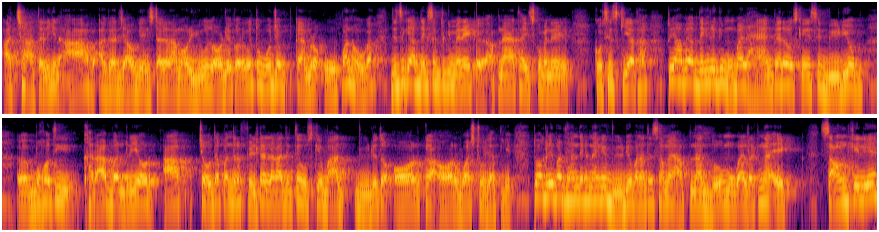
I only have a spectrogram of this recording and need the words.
अच्छा आता है लेकिन आप अगर जाओगे इंस्टाग्राम और यूज़ ऑडियो करोगे तो वो जब कैमरा ओपन होगा, जैसे कि आप देख सकते हो कि मैंने एक अपनाया था, इसको मैंने कोशिश किया था तो यहाँ पे आप देख रहे हो कि मोबाइल हैंग कर रहा है, उसकी वजह से वीडियो बहुत ही ख़राब बन रही है, और आप चौदह पंद्रह फ़िल्टर लगा देते हो, उसके बाद वीडियो तो और का और वर्स्ट हो जाती है। तो अगली बार ध्यान रखना है कि वीडियो बनाते समय अपना दो मोबाइल रखना, एक साउंड के लिए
